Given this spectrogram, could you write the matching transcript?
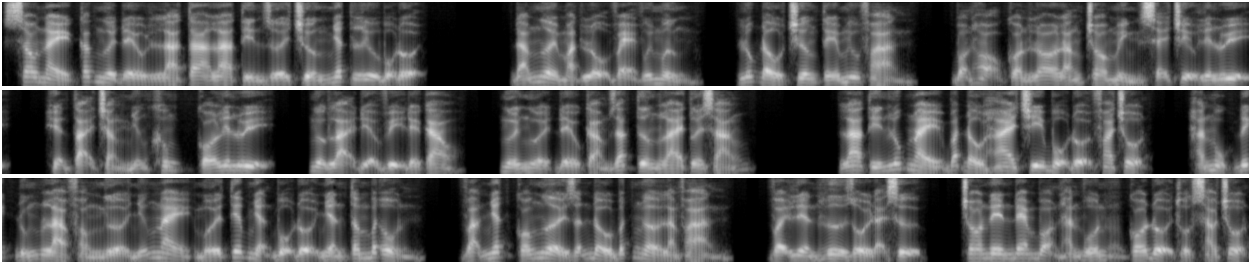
sau này các ngươi đều là ta la tín dưới trướng nhất lưu bộ đội. Đám người mặt lộ vẻ vui mừng, lúc đầu trương tế mưu phản, bọn họ còn lo lắng cho mình sẽ chịu liên lụy, hiện tại chẳng những không có liên lụy, ngược lại địa vị đề cao, người người đều cảm giác tương lai tươi sáng. La tín lúc này bắt đầu hai chi bộ đội pha trộn, hắn mục đích đúng là phòng ngừa những này mới tiếp nhận bộ đội nhân tâm bất ổn, vạn nhất có người dẫn đầu bất ngờ làm phản, vậy liền hư rồi đại sự, cho nên đem bọn hắn vốn có đội thuộc xáo trộn,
